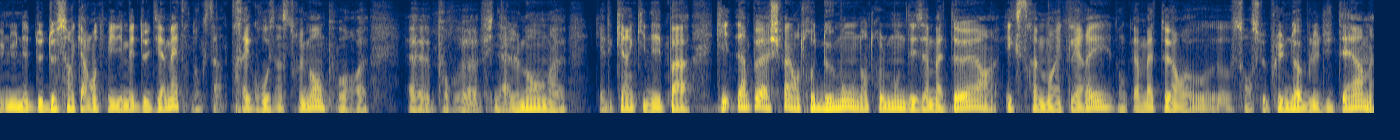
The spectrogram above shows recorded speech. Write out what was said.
une lunette de 240 mm de diamètre. Donc c'est un très gros instrument pour euh, pour finalement quelqu'un qui n'est pas, qui est un peu à cheval entre deux mondes, entre le monde des amateurs, extrêmement éclairé, donc amateur au, sens le plus noble du terme,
